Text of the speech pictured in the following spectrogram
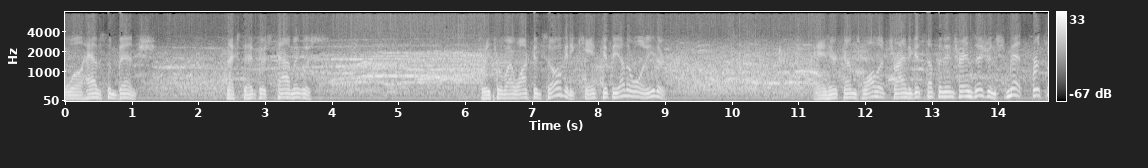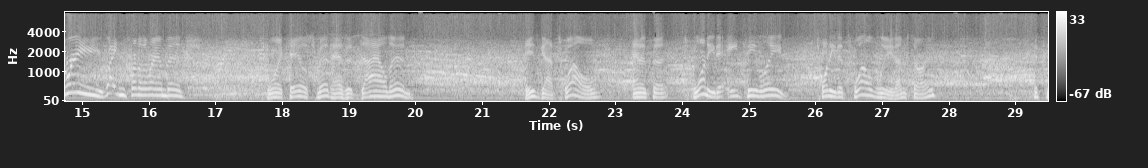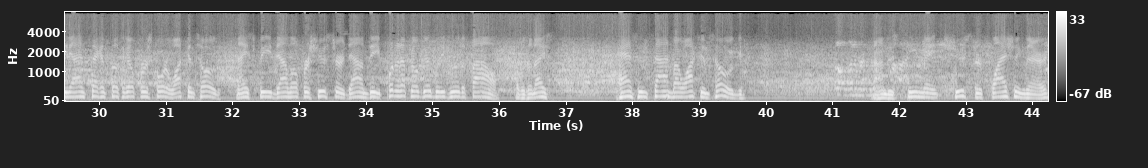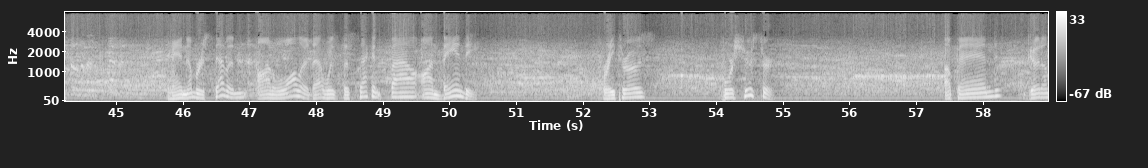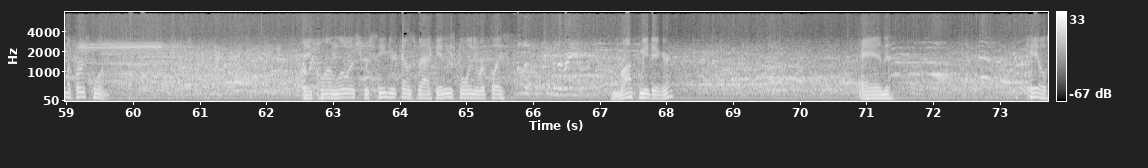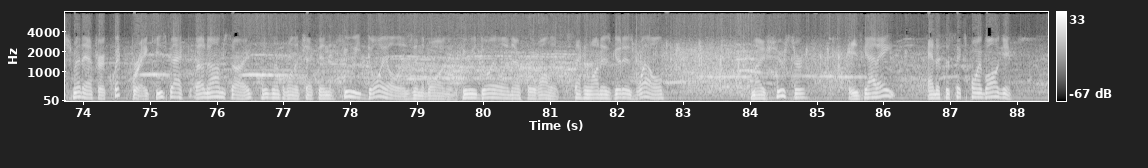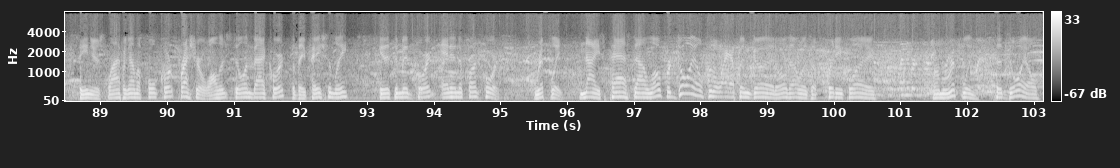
will have some bench. Next to head coach Tom English. Free throw by Watkins Hogue, and he can't get the other one either. And here comes Wahlert trying to get something in transition. Schmidt for three, right in front of the Ram bench. Boy, Cale Schmidt has it dialed in. He's got 12, and it's a 20 to 18 lead. 20 to 12 lead, I'm sorry. 59 seconds left to go first quarter. Watkins Hogue, nice speed down low for Schuster, down deep. Put it up no good, but he drew the foul. It was a nice pass inside by Watkins Hogue. On his teammate Schuster flashing there. And number seven on Wahlert. That was the second foul on Bandy. Free throws for Schuster. Up and good on the first one. Daquan Lewis for senior comes back in. He's going to replace Brock Medinger. And Cale Schmidt after a quick break. He's back. Oh, no, I'm sorry. He's not the one that checked in. Huey Doyle is in the ballgame. Huey Doyle in there for Wahlert. Second one is good as well. My Schuster, he's got eight. And it's a six-point ball game. Seniors slapping on the full court pressure. Wahlert still in backcourt, but they patiently get it to midcourt and into front court. Ripley, nice pass down low for Doyle for the layup and good. Oh, that was a pretty play from Ripley to Doyle.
